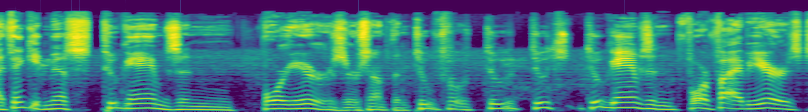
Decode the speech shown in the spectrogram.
I think he'd missed two games in four years or something. Two, two, two, two games in four or five years,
